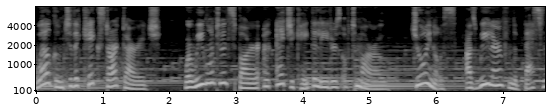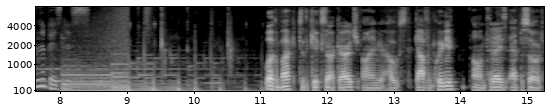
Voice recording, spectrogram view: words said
Welcome to the Kickstart Garage, where we want to inspire and educate the leaders of tomorrow. Join us as we learn from the best in the business. Welcome back to the Kickstart Garage. I am your host, Gavin Quigley. On today's episode,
